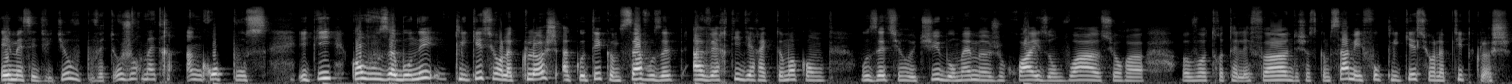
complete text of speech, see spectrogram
aimé cette vidéo, vous pouvez toujours mettre un gros pouce. Et puis quand vous vous abonnez, cliquez sur la cloche à côté, comme ça vous êtes averti directement quand vous êtes sur YouTube ou même, je crois, ils envoient sur euh, votre téléphone, des choses comme ça, mais il faut cliquer sur la petite cloche.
